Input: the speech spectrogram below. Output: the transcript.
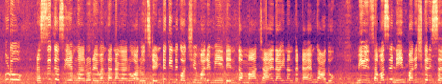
అప్పుడు ప్రస్తుత సీఎం గారు రేవంత్ అన్న గారు ఆ రోజు టెంట్ కిందకి వచ్చి మరి మీది ఎంతమ్మా ఛాయ్ తాగినంత టైం కాదు. మీ సమస్య నేను పరిష్కరిస్తా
